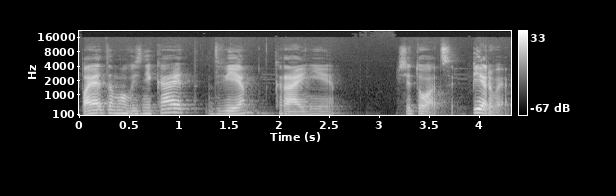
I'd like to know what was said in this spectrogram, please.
Поэтому возникает две крайние ситуации. Первое.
